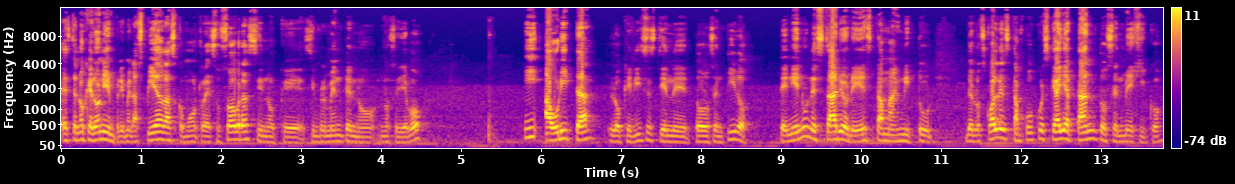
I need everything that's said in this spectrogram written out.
Este no quedó ni en primeras piedras como otra de sus obras, sino que simplemente no, no se llevó. Y ahorita lo que dices tiene todo sentido. Teniendo un estadio de esta magnitud, de los cuales tampoco es que haya tantos en México,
